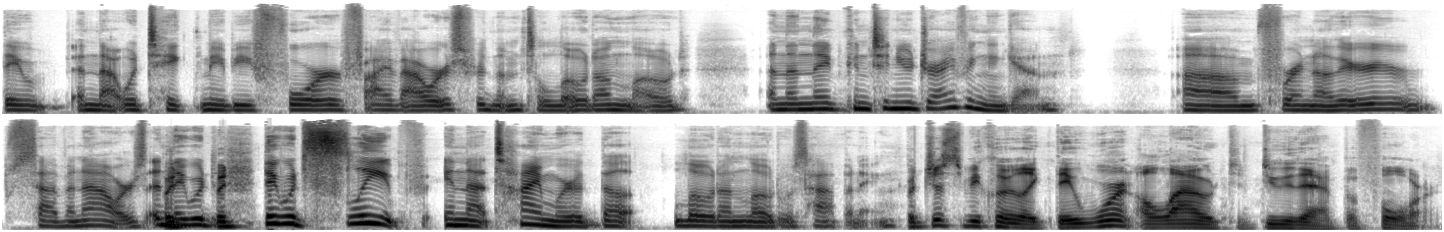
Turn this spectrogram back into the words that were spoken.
They and that would take maybe four or five hours for them to load unload, and then they'd continue driving again um, for another seven hours. And But- they would but- they would sleep in that time where the load unload was happening. But just to be clear, like they weren't allowed to do that before,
